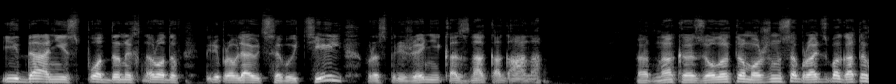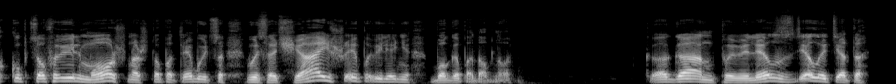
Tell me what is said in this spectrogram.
и дани из подданных народов переправляются в Итиль в распоряжении казна Кагана. Однако золото можно собрать с богатых купцов и вельмож, на что потребуется высочайшее повеление богоподобного. Каган повелел сделать это,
